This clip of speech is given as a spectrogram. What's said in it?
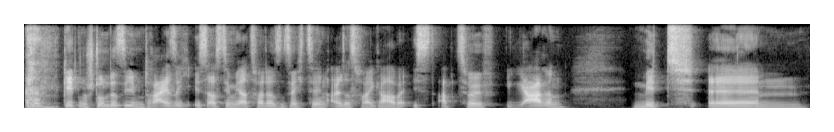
Geht eine Stunde 37, ist aus dem Jahr 2016. Altersfreigabe ist ab 12 Jahren mit ähm,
